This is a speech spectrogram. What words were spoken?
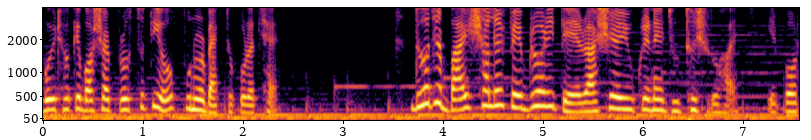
বৈঠকে বসার প্রস্তুতিও পুনর্ব্যক্ত করেছে। দু হাজার বাইশ সালের ফেব্রুয়ারিতে রাশিয়া ইউক্রেনে যুদ্ধ শুরু হয়। এরপর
